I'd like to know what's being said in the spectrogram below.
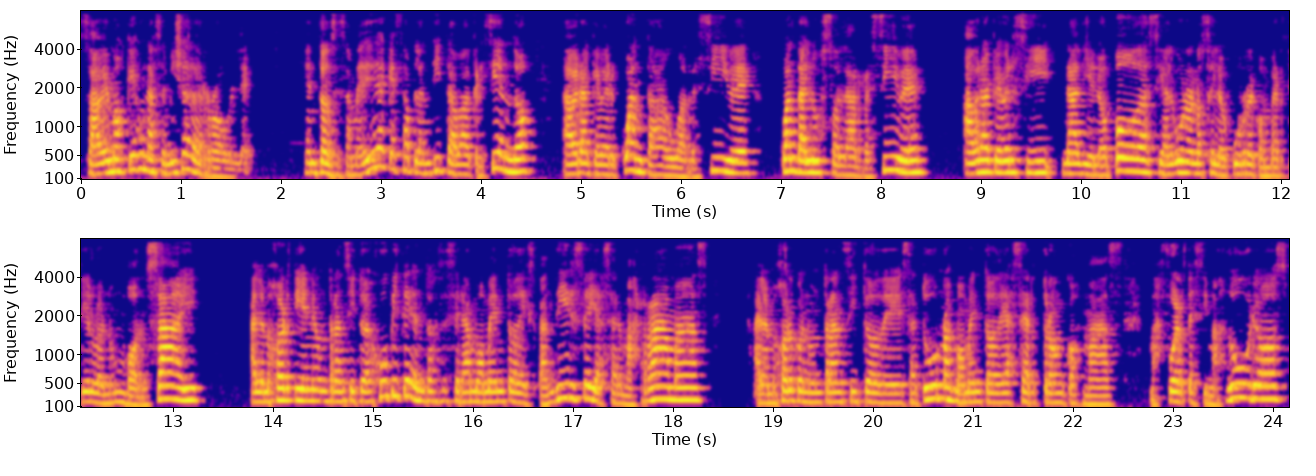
Sabemos que es una semilla de roble. Entonces, a medida que esa plantita va creciendo, habrá que ver cuánta agua recibe, cuánta luz solar recibe, habrá que ver si nadie lo poda, si a alguno no se le ocurre convertirlo en un bonsai. A lo mejor tiene un tránsito de Júpiter, entonces será momento de expandirse y hacer más ramas. A lo mejor con un tránsito de Saturno es momento de hacer troncos más, más fuertes y más duros.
